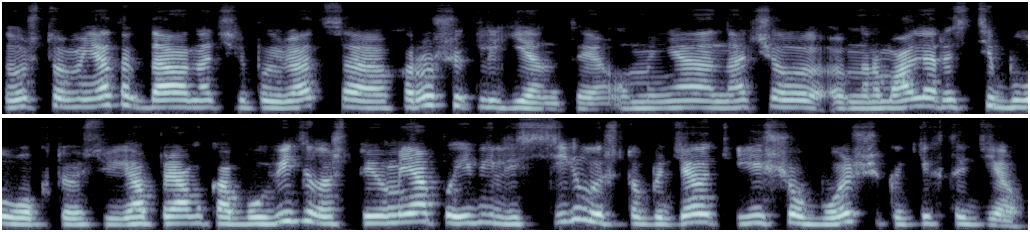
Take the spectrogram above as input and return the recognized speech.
Потому что у меня тогда начали появляться хорошие клиенты, у меня начал э, нормально расти блог, то есть я прям как бы увидела, что и у меня появились силы, чтобы делать еще больше каких-то дел.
